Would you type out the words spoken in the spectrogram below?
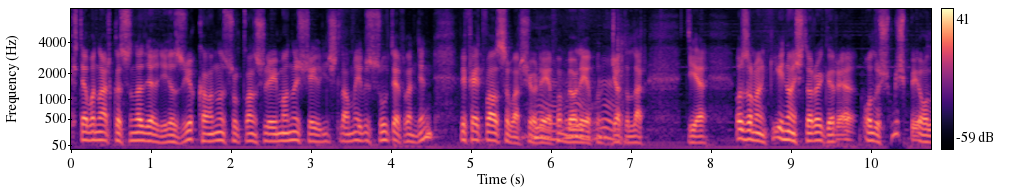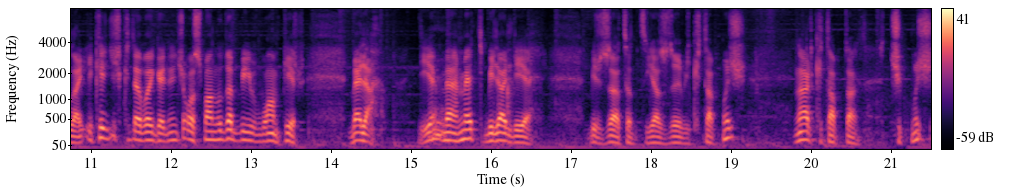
kitabın arkasında da yazıyor. Kanun Sultan Süleyman'ın Şeyhülislam'ı Ebu Suud Efendi'nin bir fetvası var. Şöyle yapın böyle yapın cadılar diye o zamanki inançlara göre oluşmuş bir olay. İkinci kitaba gelince Osmanlı'da bir vampir Bela diye Mehmet Bilal diye bir zatın yazdığı bir kitapmış. Nar kitaptan çıkmış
